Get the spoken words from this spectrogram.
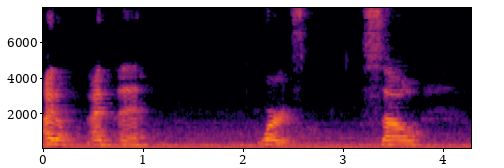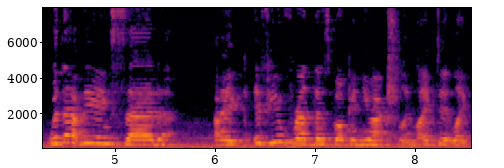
I don't, I, eh. Words. So, with that being said, like, if you've read this book and you actually liked it, like,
